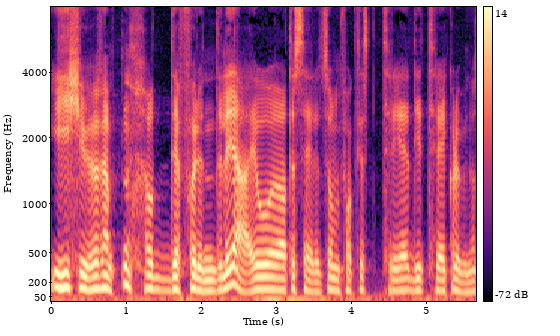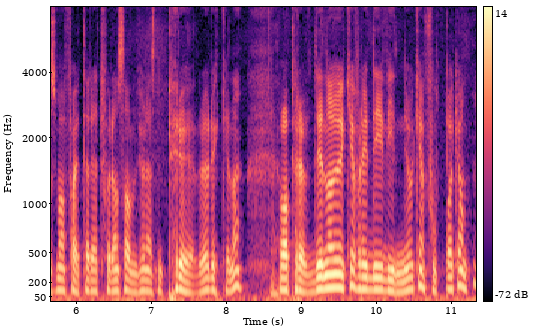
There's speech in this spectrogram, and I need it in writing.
i 2015. Og det forunderlige er jo at det ser ut som faktisk tre, de tre klubbene som har fighta rett foran Sandefjord, nesten prøver å rykke ned. Og har prøvd det i noen uker, fordi de vinner jo ikke en fotballkamp.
